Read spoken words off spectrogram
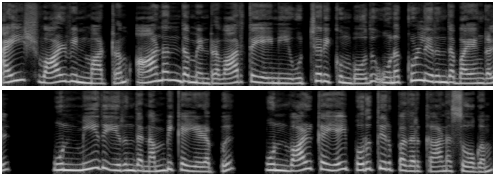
ஐஷ் வாழ்வின் மாற்றம் ஆனந்தம் என்ற வார்த்தையை நீ உச்சரிக்கும்போது உனக்குள் இருந்த பயங்கள் உன் மீது இருந்த நம்பிக்கை இழப்பு உன் வாழ்க்கையை பொறுத்திருப்பதற்கான சோகம்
